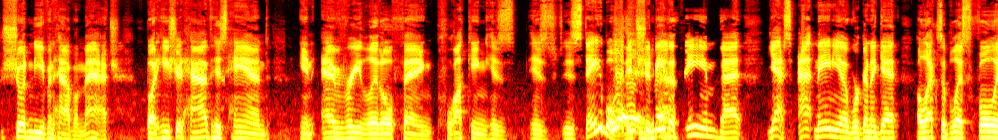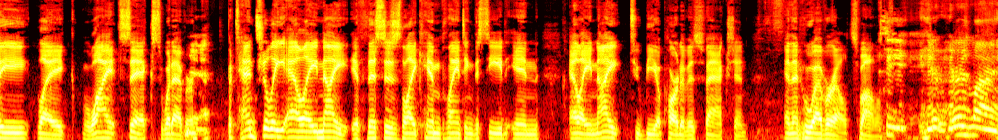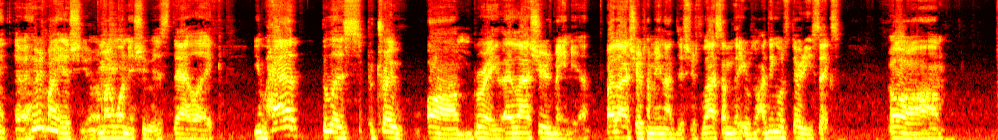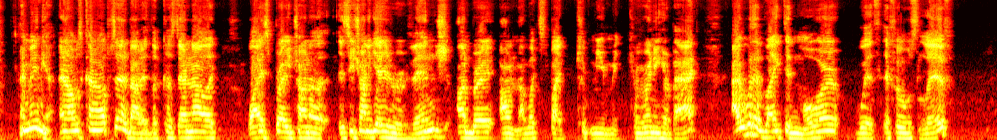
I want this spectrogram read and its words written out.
shouldn't even have a match, but he should have his hand in every little thing, plucking his his his stable. Yeah, it should yeah. be the theme that yes, at Mania we're gonna get Alexa Bliss fully like Wyatt six, whatever yeah. Potentially LA Knight if this is like him planting the seed in LA Knight to be a part of his faction, and then whoever else follow. See, here, here's my, uh, here's my issue. And my one issue is that like you had Bliss portray um Bray at last year's Mania. By last year's, I mean not this year's. Last time that he was, on, I think it was 36. Um, at Mania, and I was kind of upset about it because they're not like, why is Bray trying to? Is he trying to get his revenge on Bray on Alexa by converting her back? I would have liked it more with if it was Liv,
